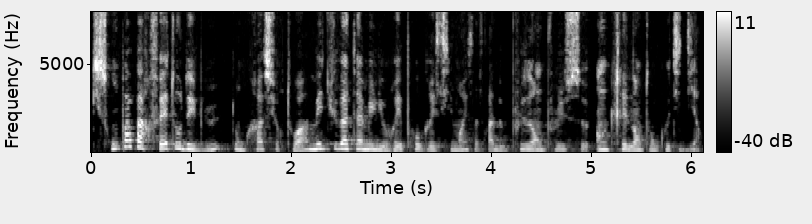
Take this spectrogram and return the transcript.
qui seront pas parfaites au début, donc rassure-toi, mais tu vas t'améliorer progressivement et ça sera de plus en plus ancré dans ton quotidien.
